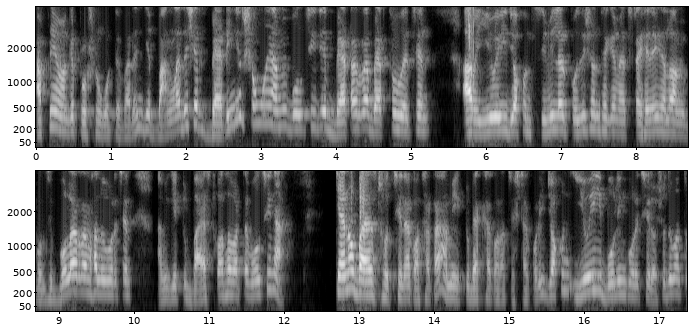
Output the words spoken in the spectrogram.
আপনি আমাকে প্রশ্ন করতে পারেন যে বাংলাদেশের ব্যাটিংয়ের সময় আমি বলছি যে ব্যাটাররা ব্যর্থ হয়েছেন, আর ইউএই যখন সিমিলার পজিশন থেকে ম্যাচটা হেরে গেল, আমি বলছি বোলাররা ভালো করেছেন, আমি কি একটু বায়াস্ট কথাবার্তা বলছি না? কেন বায়াসড হচ্ছি না কথাটা আমি একটু ব্যাখ্যা করার চেষ্টা করি। যখন ইউএই বোলিং করেছিল, শুধুমাত্র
